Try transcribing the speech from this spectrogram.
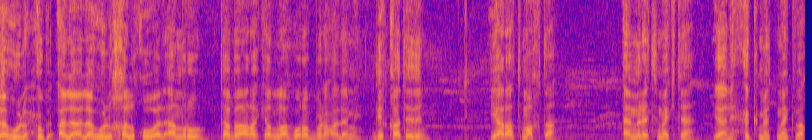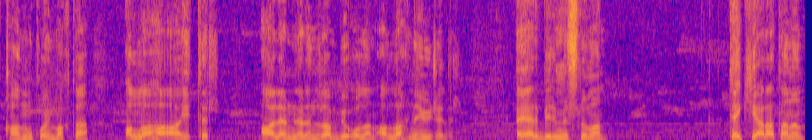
lehul huk ela lehul halku vel emru tebarakallahu rabbul alamin. Dikkat edin. Yaratmak da, emretmek de yani hükmetmek ve kanun koymak da Allah'a aittir. Alemlerin Rabbi olan Allah ne yücedir. Eğer bir Müslüman tek yaratanın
